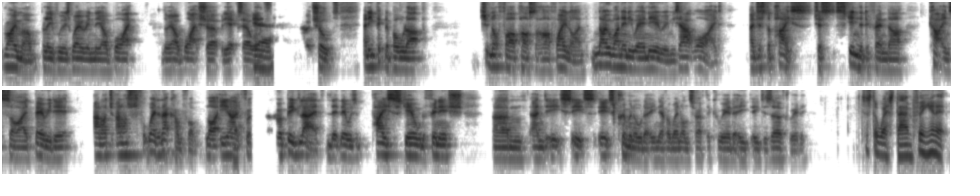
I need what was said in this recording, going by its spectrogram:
Roma, I believe we was wearing the old white the old white shirt with the XL yeah. shorts, and he picked the ball up not far past the halfway line. No one anywhere near him. He's out wide, and just the pace, just skinned the defender, cut inside, buried it, and I and I just thought, where did that come from? Like you know, for, for a big lad, there was pace, skill, the finish. Um, and it's it's it's criminal that he never went on to have the career that he, he deserved. Really, just a West Ham thing, isn't it?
